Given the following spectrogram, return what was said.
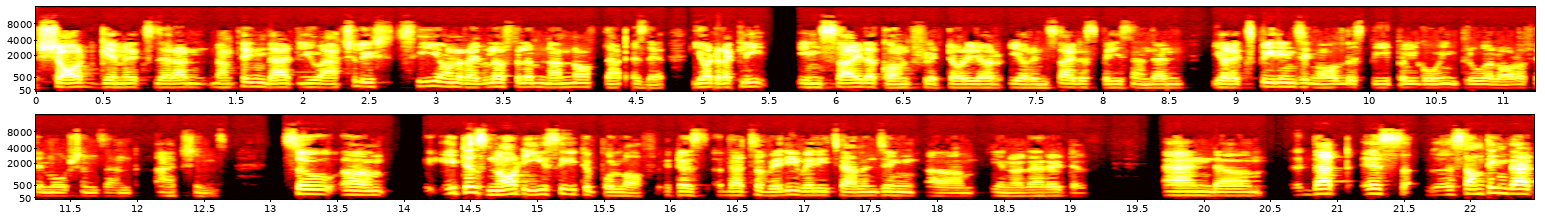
short gimmicks there are nothing that you actually see on a regular film none of that is there. You're directly inside a conflict or you're you're inside a space and then you're experiencing all these people going through a lot of emotions and actions. So um, it is not easy to pull off. It is that's a very very challenging um, you know narrative. And um, that is something that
